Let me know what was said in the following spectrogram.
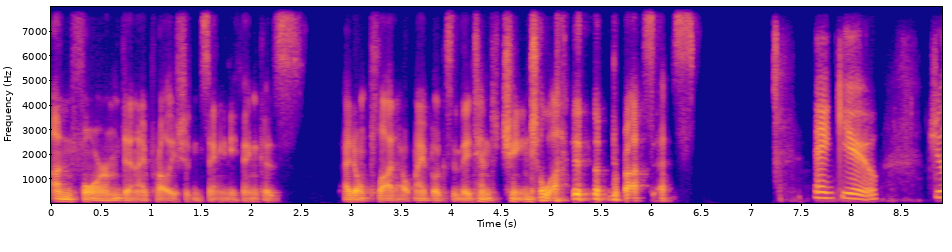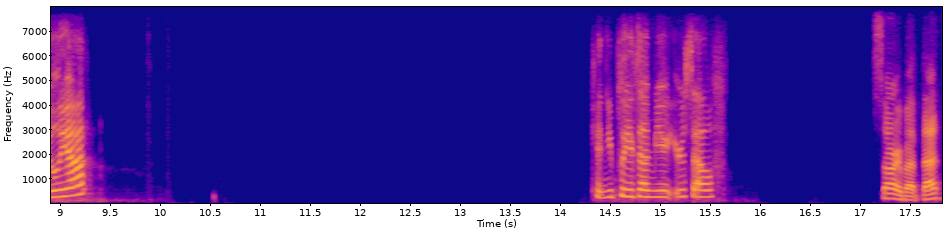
unformed and I probably shouldn't say anything because I don't plot out my books and they tend to change a lot in the process. Thank you. Julia? Can you please unmute yourself? Sorry about that.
